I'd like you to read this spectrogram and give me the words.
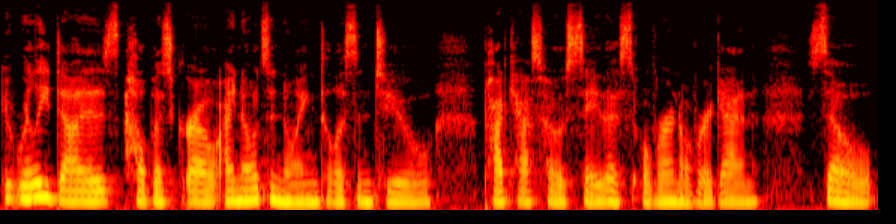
It really does help us grow. I know it's annoying to listen to podcast hosts say this over and over again. So,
